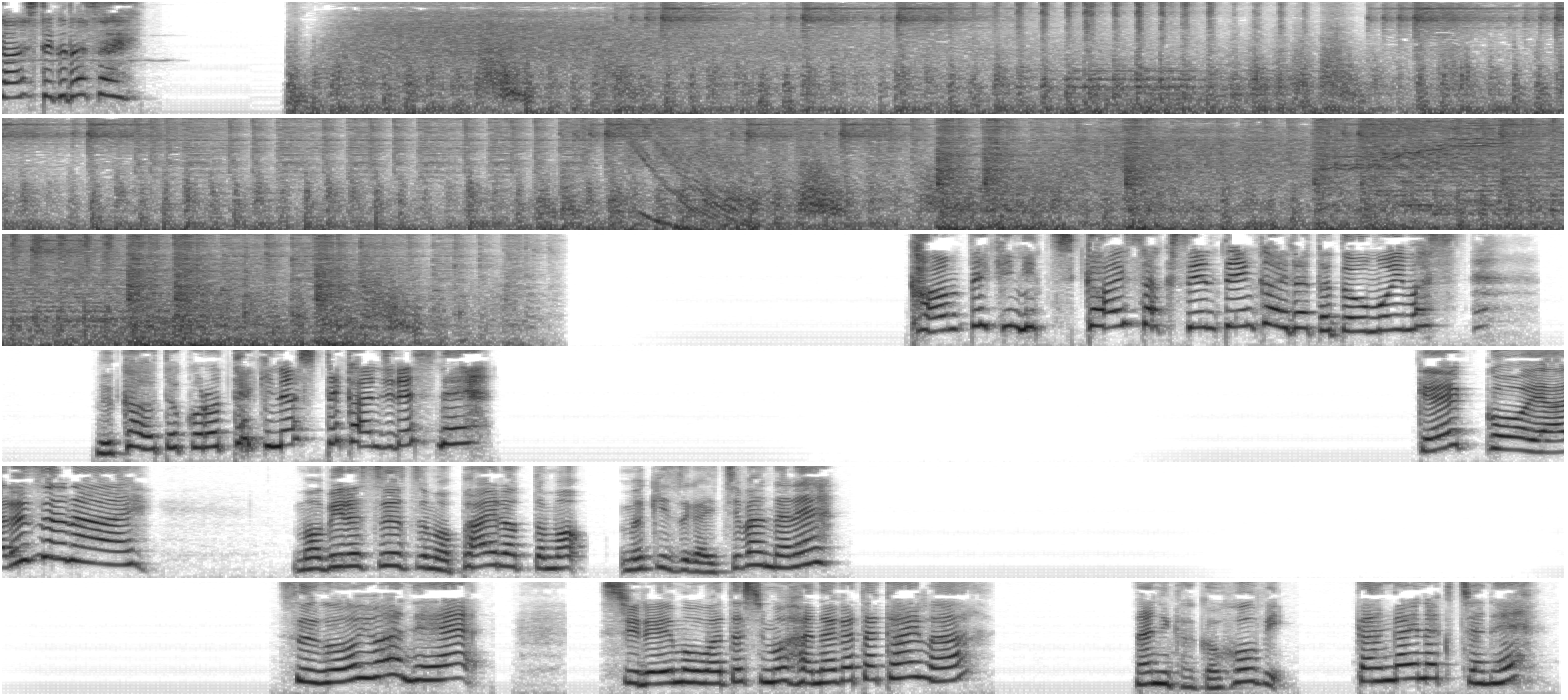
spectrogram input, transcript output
還してください。完璧に近い作戦展開だったと思います。向かうところ敵なしって感じですね。結構やるじゃない。モビルスーツもパイロットも無傷が一番だね。すごいわね。指令も私も鼻が高いわ。何かご褒美、考えなくちゃね。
